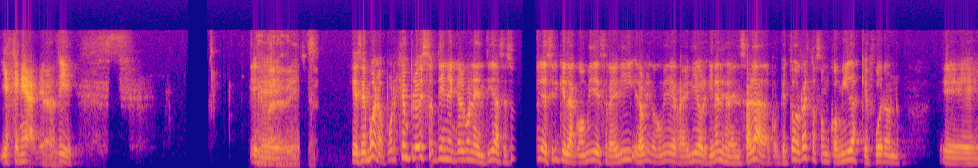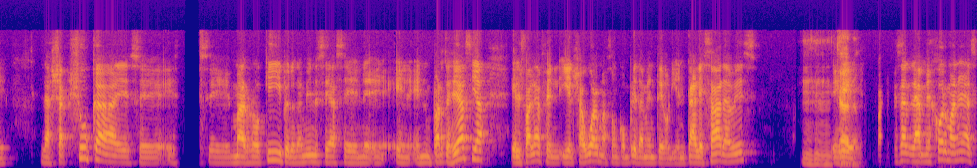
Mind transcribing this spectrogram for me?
y es genial, es así. Qué eh, bueno, por ejemplo, eso tiene que ver con la identidad. Se suele decir que la comida israelí, la única comida israelí original es la ensalada, porque todo el resto son comidas que fueron eh, la shakshuka es, eh, eh, marroquí, pero también se hace en, partes de Asia. El falafel y el shawarma son completamente orientales árabes. Eh, para empezar, la mejor manera de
